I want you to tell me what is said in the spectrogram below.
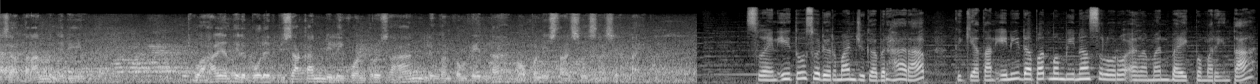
kesejahteraan menjadi dua hal yang tidak boleh dipisahkan di lingkungan perusahaan, di lingkungan pemerintah maupun instansi-instansi yang lain. Selain itu, Sudirman juga berharap kegiatan ini dapat membina seluruh elemen baik pemerintah,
